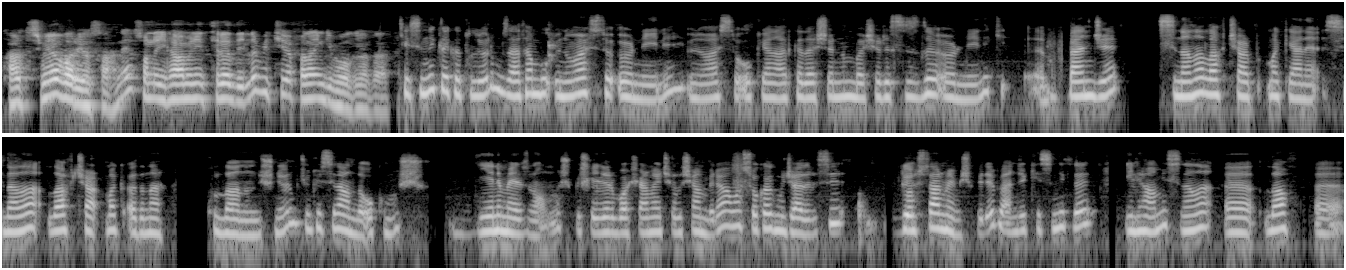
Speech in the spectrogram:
Tartışmaya varıyor sahne. Sonra İlhami'nin tiradıyla bitiyor falan gibi oluyor zaten. Kesinlikle katılıyorum. Zaten bu üniversite örneğini, üniversite okuyan arkadaşlarının başarısızlığı örneğini ki, e, bence Sinan'a laf çarpmak yani Sinan'a laf çarpmak adına kullandığını düşünüyorum. Çünkü Sinan da okumuş, yeni mezun olmuş, bir şeyleri başarmaya çalışan biri ama sokak mücadelesi göstermemiş biri. Bence kesinlikle İlhami Sinan'a e, laf e,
